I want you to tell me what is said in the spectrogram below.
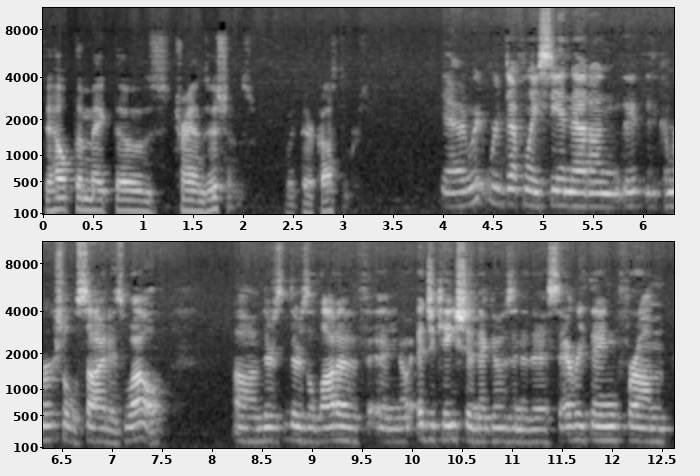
to help them make those transitions with their customers. Yeah, we're definitely seeing that on the commercial side as well. Um, there's there's a lot of uh, you know education that goes into this. Everything from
